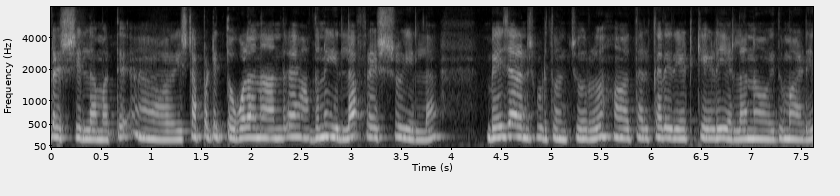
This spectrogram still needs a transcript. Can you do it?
ಫ್ರೆಶ್ ಇಲ್ಲ ಮತ್ತು. ಇಷ್ಟಪಟ್ಟಿದ್ದು ತೊಗೊಳ್ಳೋಣ ಅಂದರೆ ಅದೂ ಇಲ್ಲ ಫ್ರೆಶ್ಶು ಇಲ್ಲ. ಬೇಜಾರು ಅನಿಸ್ಬಿಡ್ತು ಒಂಚೂರು ತರಕಾರಿ ರೇಟ್ ಕೇಳಿ ಎಲ್ಲನೂ ಇದು ಮಾಡಿ.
